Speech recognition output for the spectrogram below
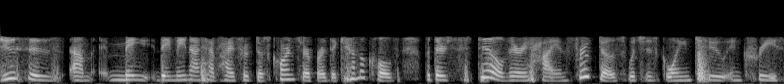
juices um, may they may not have high fructose corn syrup or the chemicals, but they're still very high in fructose, which is going to increase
